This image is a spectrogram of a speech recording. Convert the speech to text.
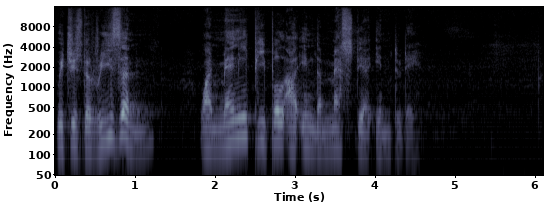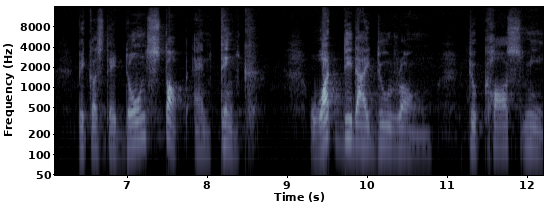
which is the reason why many people are in the mess they're in today because they don't stop and think, what did I do wrong to cause me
